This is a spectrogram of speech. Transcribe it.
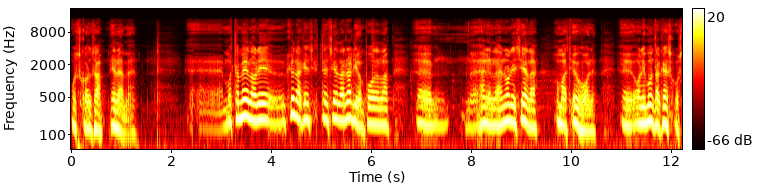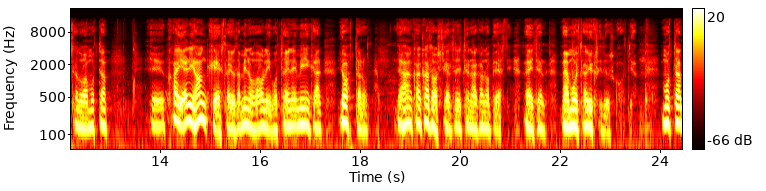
uskonsa elämään. Mutta meillä oli kylläkin sitten siellä radion puolella hänellähän oli siellä oma työhuone. Oli monta keskustelua, mutta kai eri hankkeesta, jota minulla oli, mutta ei ne mihinkään johtanut. Ja hän kai katosi sieltä sitten aika nopeasti väitellä. Mä en muista yksityiskohtia. Mutta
